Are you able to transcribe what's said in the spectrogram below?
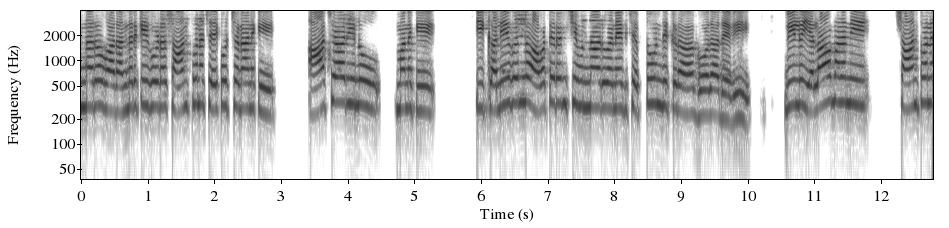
ఉన్నారో వారందరికీ కూడా సాంత్వన చేకూర్చడానికి ఆచార్యులు మనకి ఈ కలియుగంలో అవతరించి ఉన్నారు అనేది చెప్తూ ఉంది ఇక్కడ గోదాదేవి. వీళ్ళు ఎలా మనని సాంత్వన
